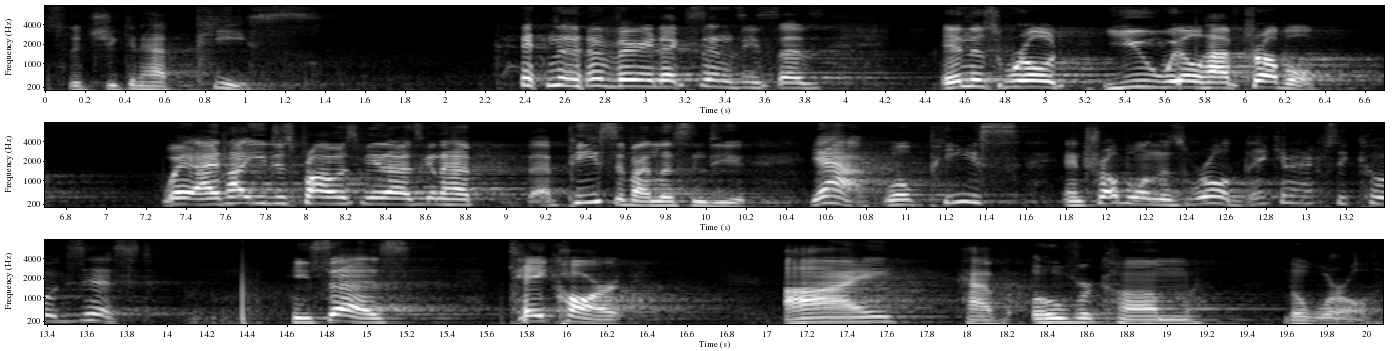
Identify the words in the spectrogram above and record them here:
so that you can have peace. And then the very next sentence, he says, In this world, you will have trouble. Wait, I thought you just promised me that I was going to have peace if I listened to you. Yeah, well, peace and trouble in this world, they can actually coexist. He says, Take heart, I have overcome the world.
